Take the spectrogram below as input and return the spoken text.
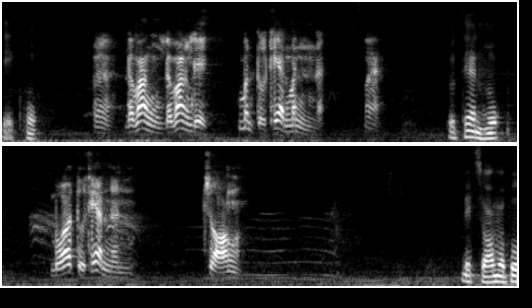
เลขหกเออระวังระวังเลขมันตัวแทนมันน่ะมาตัวแทนหกบอกว่าตัวแทนนั่นสองเลขสองบ่ปู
